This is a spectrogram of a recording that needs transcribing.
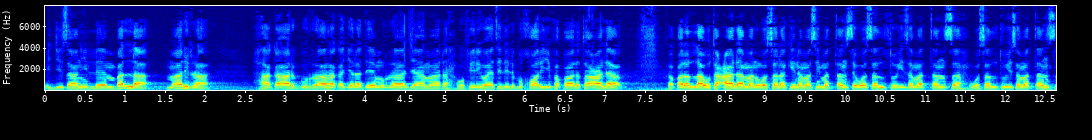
Ijji isaaniillee ballaa maalirraa? حق أرجرا حق جل ديمرا جامادة وفي رواية للبخاري فقال تعالى فقال الله تعالى من وصلك نمسي متنس وصلت إذا متنس وصلت إذا متنس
